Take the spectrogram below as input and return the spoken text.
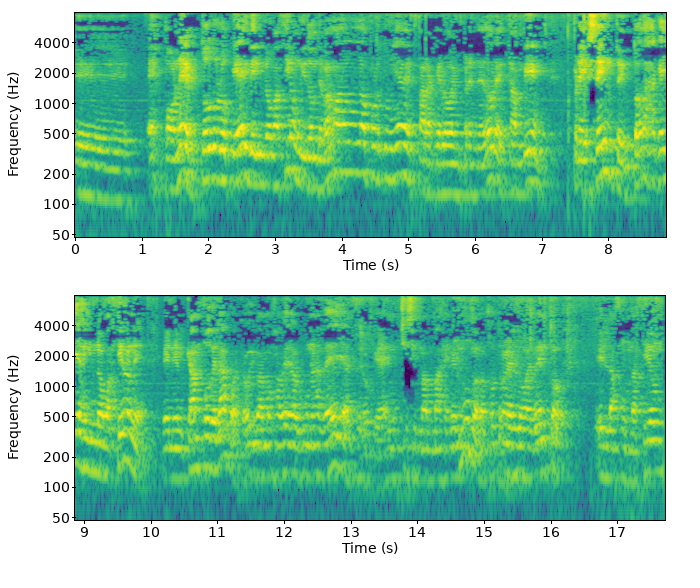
eh, exponer todo lo que hay de innovación y donde vamos a dar unas oportunidades para que los emprendedores también presenten todas aquellas innovaciones en el campo del agua, que hoy vamos a ver algunas de ellas, pero que hay muchísimas más en el mundo. Nosotros en los eventos, en la Fundación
